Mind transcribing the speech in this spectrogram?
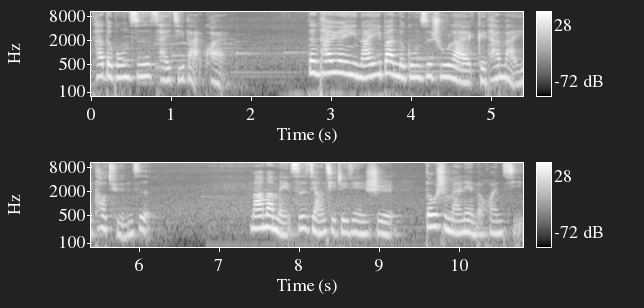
他的工资才几百块。但他愿意拿一半的工资出来给他买一套裙子。妈妈每次讲起这件事，都是满脸的欢喜，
